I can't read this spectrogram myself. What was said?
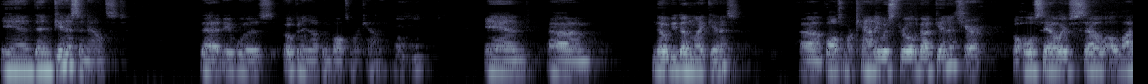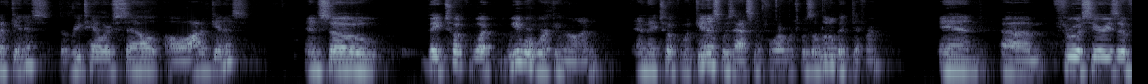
And then Guinness announced that it was opening up in Baltimore County Mhm. and um, nobody doesn't like Guinness. Uh, Baltimore County was thrilled about Guinness. Sure. The wholesalers sell a lot of Guinness. The retailers sell a lot of Guinness, and so they took what we were working on, and they took what Guinness was asking for, which was a little bit different, and um, through a series of,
